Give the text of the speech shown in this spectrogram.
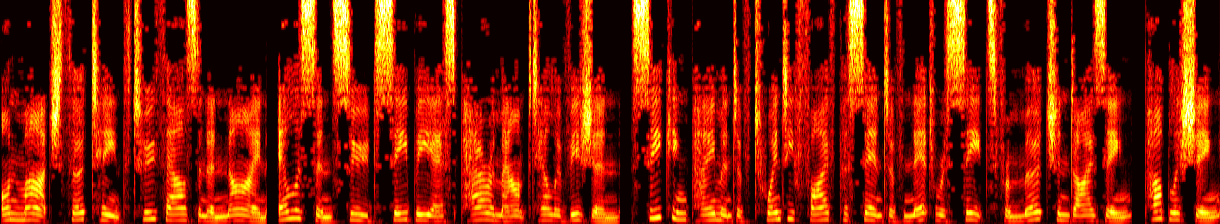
On March 13, 2009, Ellison sued CBS Paramount Television, seeking payment of 25% of net receipts from merchandising, publishing,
